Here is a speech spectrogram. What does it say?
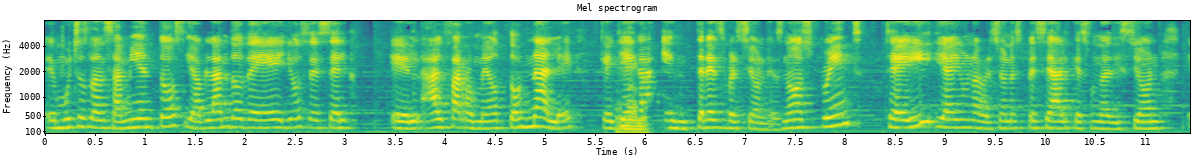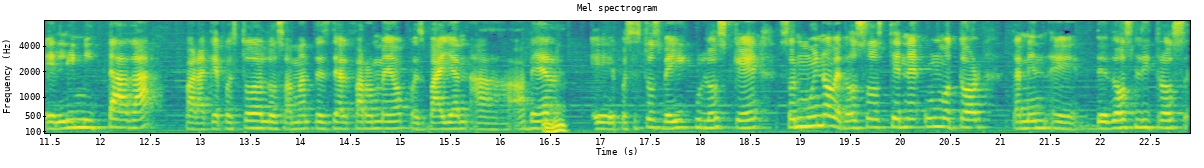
eh, muchos lanzamientos, y hablando de ellos es el, el Alfa Romeo Tonale, que llega en tres versiones, ¿no? Sprint, y hay una versión especial que es una edición eh, limitada para que pues todos los amantes de Alfa Romeo pues vayan a, ver eh, pues estos vehículos que son muy novedosos, tiene un motor también eh, de 2 litros,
